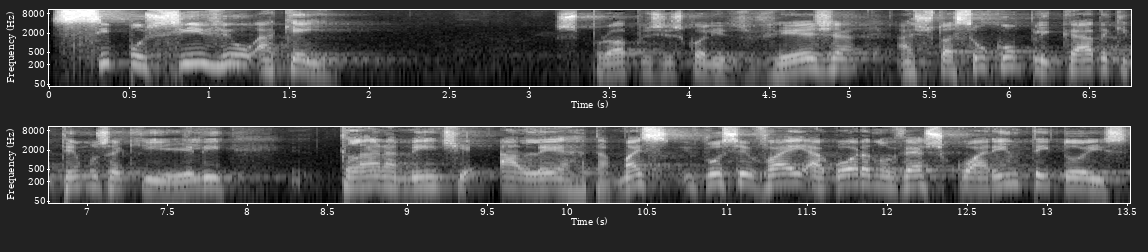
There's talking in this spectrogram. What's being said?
se possível, a quem? Os próprios escolhidos. Veja a situação complicada que temos aqui. Ele claramente alerta, mas você vai agora no verso 42,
